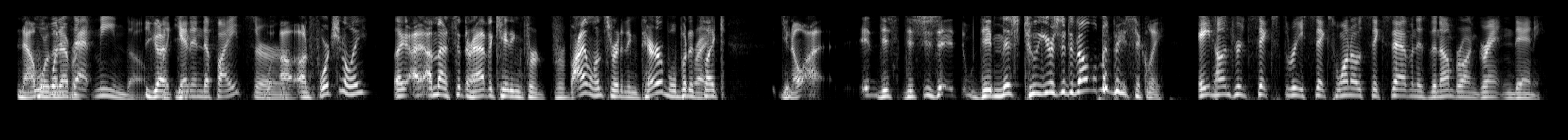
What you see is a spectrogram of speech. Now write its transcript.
Now more what than does that mean, though? You got- like get got- into fights or Uh, unfortunately, like I, I'm not sitting there advocating for for violence or anything terrible, but it's Right. like, you know, I, it, this this is they missed two years of development basically. 800 636 1067 is the number on Grant and Danny.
